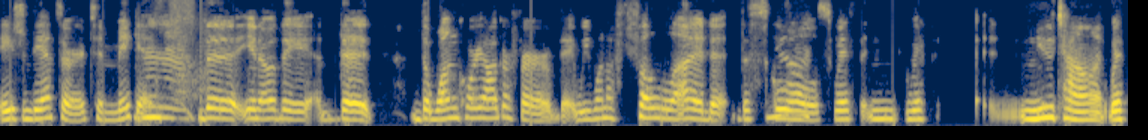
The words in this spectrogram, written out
Asian dancer to make it. Mhm. The, you know, the, the, the one choreographer that we want to flood the schools with with new talent with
